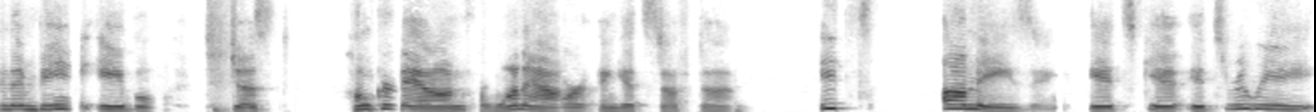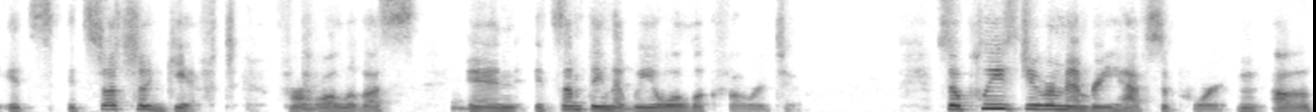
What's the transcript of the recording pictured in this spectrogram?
and then being able to just hunker down for one hour and get stuff done. It's amazing. It's it's really it's it's such a gift for all of us, and it's something that we all look forward to. So please do remember you have support. And uh,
